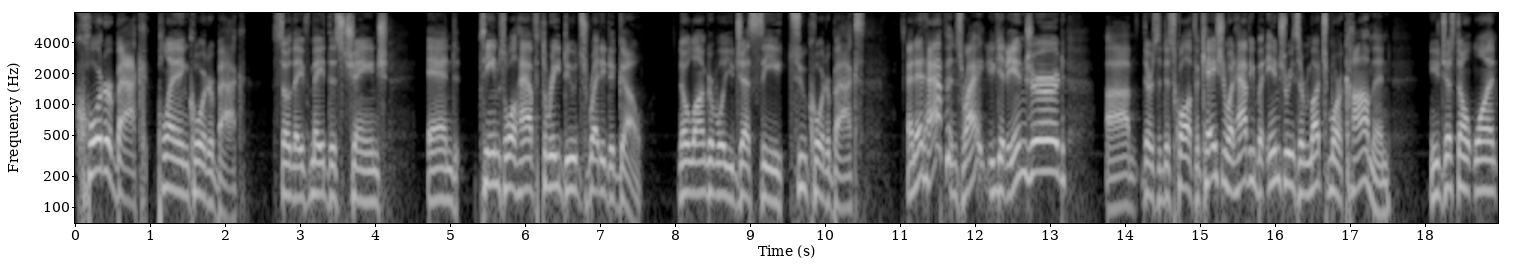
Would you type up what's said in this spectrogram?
quarterback playing quarterback. So they've made this change and teams will have three dudes ready to go. No longer will you just see two quarterbacks. And it happens, right? You get injured, um, there's a disqualification, what have you, but injuries are much more common. You just don't want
